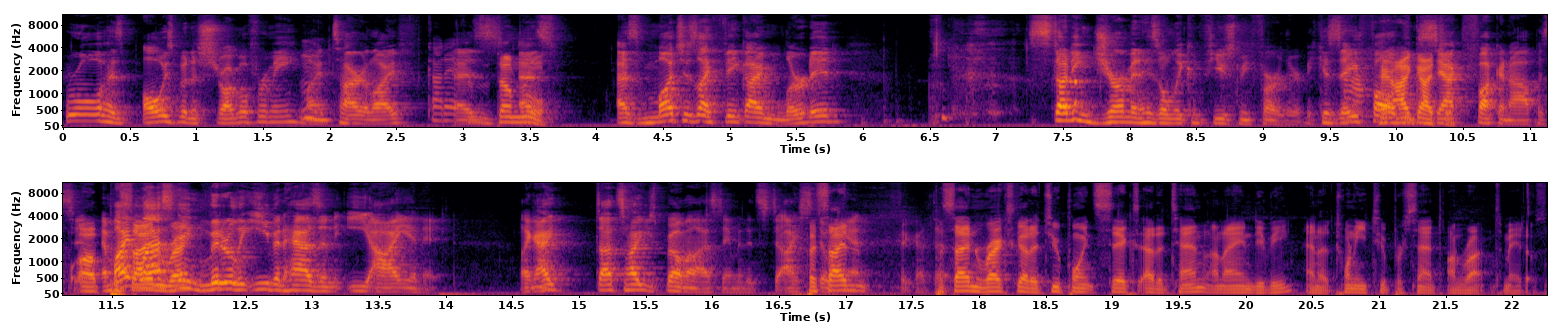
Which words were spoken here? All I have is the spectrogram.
rule has always been a struggle for me my entire life. Mm. Got it. As, It's a dumb as, rule. as much as I think I'm learned, studying German has only confused me further because they follow Hey, I the got exact you. fucking opposite. Uh, and my Poseidon last Rex- name literally even has an EI in it. Like I, that's how you spell my last name, and it's I still Poseidon, can't figure out that. Poseidon Rex got a 2.6 out of 10 on IMDb and a 22% on Rotten Tomatoes.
